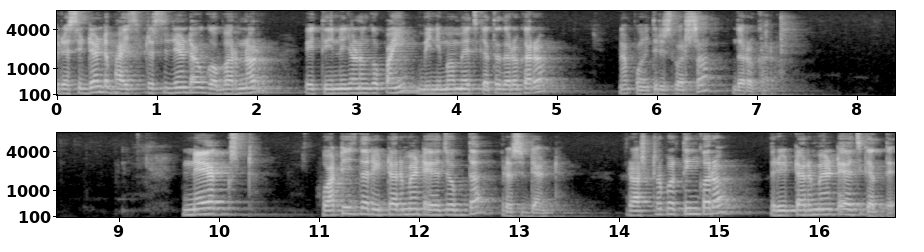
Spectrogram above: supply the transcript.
ପ୍ରେସିଡେଣ୍ଟ ଭାଇସ୍ ପ୍ରେସିଡେଣ୍ଟ ଆଉ ଗଭର୍ଣ୍ଣର ଏଇ ତିନି ଜଣଙ୍କ ପାଇଁ ମିନିମମ୍ ଏଜ୍ କେତେ ଦରକାର ନା ପଇଁତିରିଶ ବର୍ଷ ଦରକାର। Next what is the retirement age of the president ରାଷ୍ଟ୍ରପତିଙ୍କର ରିଟାୟାରମେଣ୍ଟ ଏଜ୍ କେତେ?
